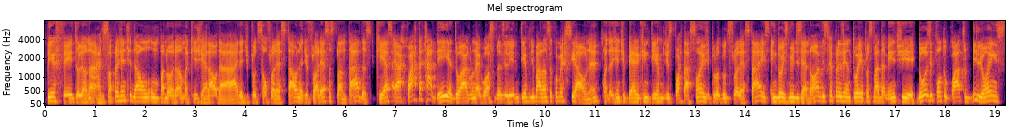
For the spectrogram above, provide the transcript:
Perfeito, Leonardo. Só para a gente dar um, um, panorama aqui geral da área de produção florestal, né, de florestas plantadas, que essa é a quarta cadeia do agronegócio brasileiro em termos de balança comercial. Né? Quando a gente pega aqui em termos de exportações de produtos florestais, em 2019 isso representou aí, aproximadamente 12,4 bilhões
